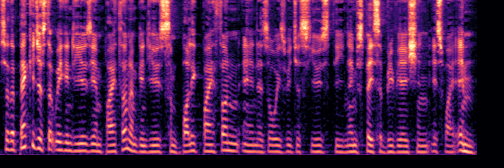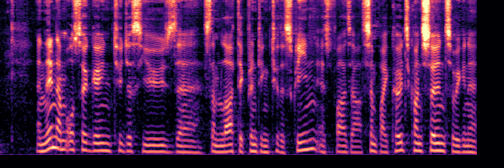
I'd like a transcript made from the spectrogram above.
So the packages that we're going to use in Python, I'm going to use symbolic Python and as always we just use the namespace abbreviation SYM. And then I'm also going to just use uh, some LaTeX printing to the screen as far as our SymPy code is concerned. So we're going to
